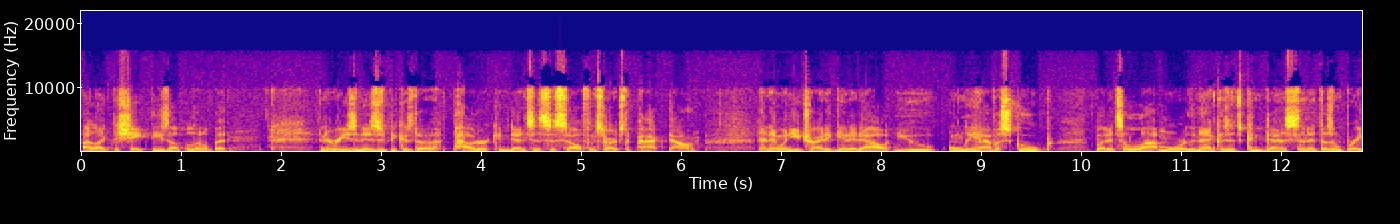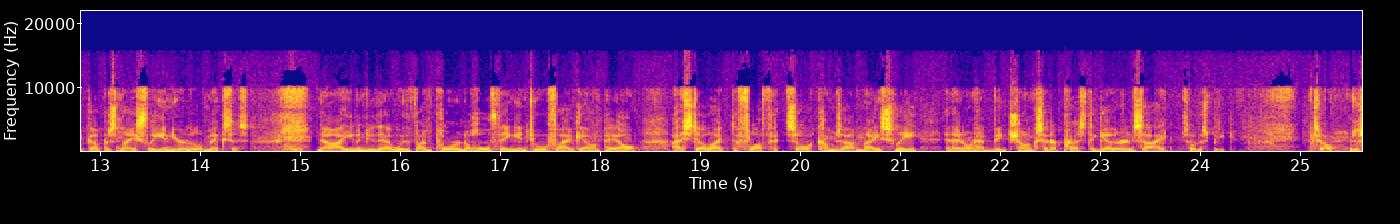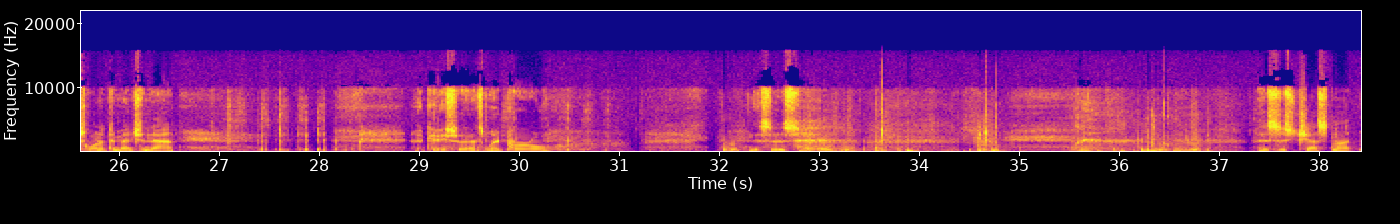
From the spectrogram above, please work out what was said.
I like to shake these up a little bit. And the reason is, is because the powder condenses itself and starts to pack down. And then when you try to get it out, you only have a scoop, but it's a lot more than that because it's condensed and it doesn't break up as nicely in your little mixes. Now, I even do that with if I'm pouring the whole thing into a five gallon pail, I still like to fluff it so it comes out nicely and I don't have big chunks that are pressed together inside, so to speak. So, just wanted to mention that. Okay, so that's my pearl. This is this is chestnut.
